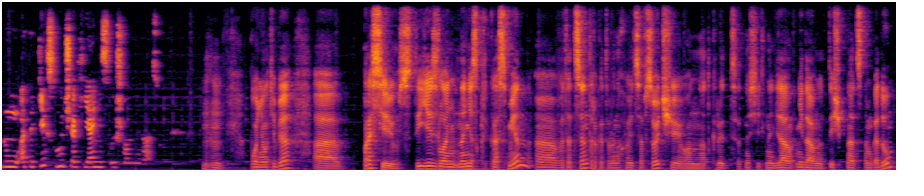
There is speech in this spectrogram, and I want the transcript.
Ну, о таких случаях я не слышала ни разу. Угу. Понял тебя. А, про Сириус. Ты ездила на несколько смен э, в этот центр, который находится в Сочи. Он открыт относительно недавно, в 2015 году.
